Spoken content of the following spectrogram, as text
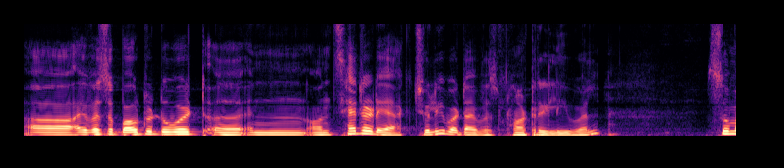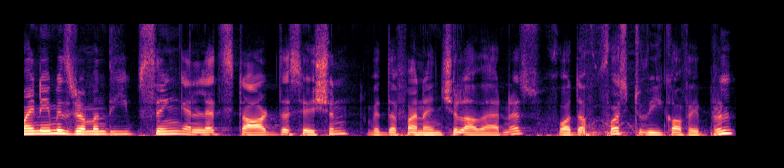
Uh, I was about to do it uh, in on Saturday actually, but I was not really well. So my name is Ramandeep Singh and let's start the session with the financial awareness for the first week of April.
